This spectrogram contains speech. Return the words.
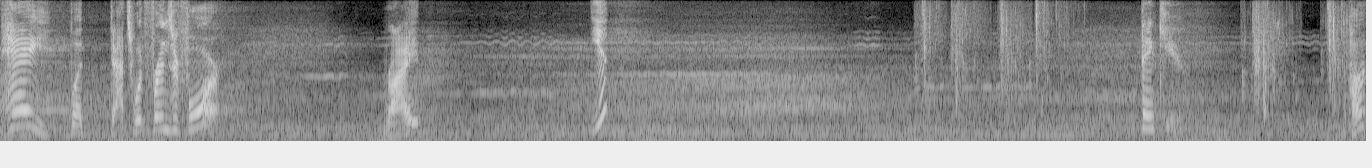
Hey, but that's what friends are for. Right? yep. Thank you. Huh?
